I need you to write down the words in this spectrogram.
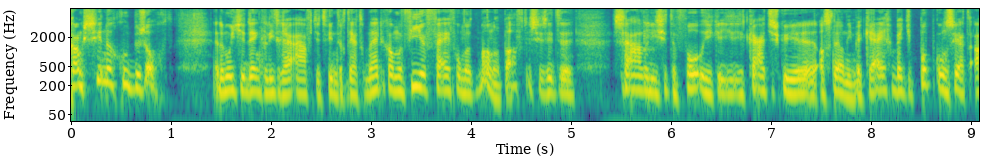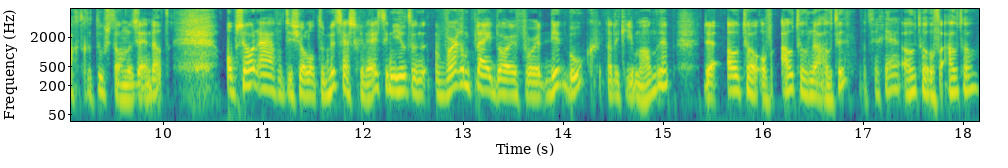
krankzinnig goed bezocht. En dan moet je denken, literair avondje 20, 30 mei... er komen 400, 500 man op af. Dus er zitten zalen die zitten vol. Je, je, kaartjes kun je al snel niet meer krijgen. Een beetje popconcertachtige toestanden zijn dat. Op zo'n avond is Charlotte Mutsers geweest... en die hield een warm pleidooi voor dit boek... dat ik hier in mijn handen heb. De Auto of Autonauten. Wat zeg jij? Auto of Auto?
